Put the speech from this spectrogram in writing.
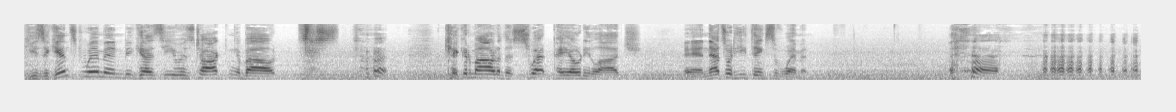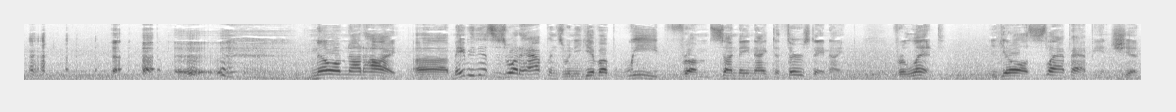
He's against women because he was talking about kicking them out of the sweat peyote lodge, and that's what he thinks of women. no, I'm not high. Uh, maybe this is what happens when you give up weed from Sunday night to Thursday night for Lent. You get all slap happy and shit.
